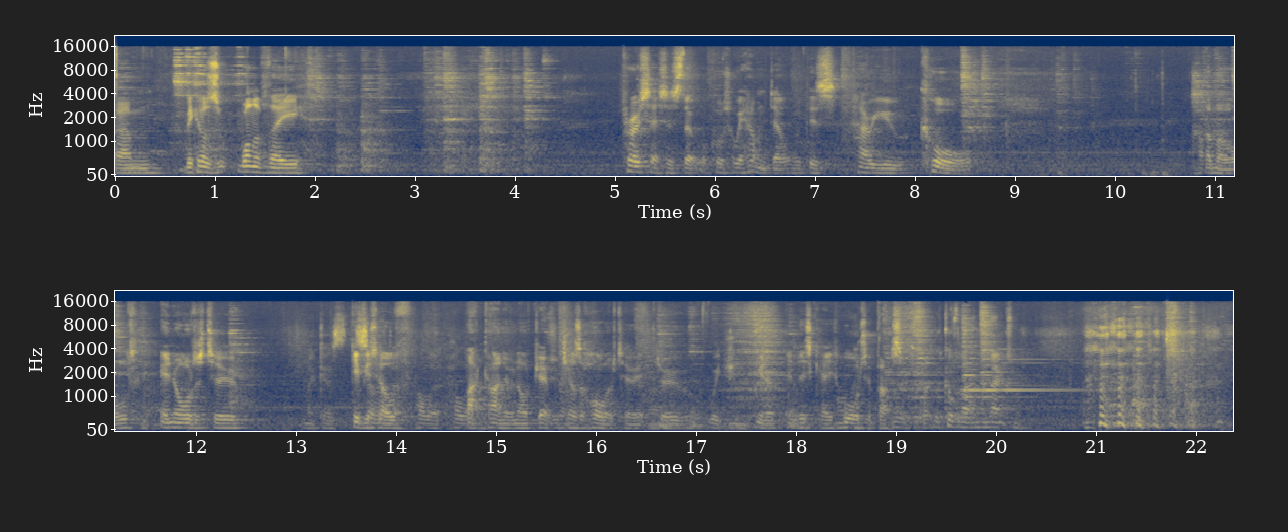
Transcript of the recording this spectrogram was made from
Um, because one of the processes that, of course, we haven't dealt with is how you core a mould in order to give yourself hollow- hollow- that kind of an object which has a hollow to it through which, you know, in this case, water passes. But We'll cover that in the next one.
